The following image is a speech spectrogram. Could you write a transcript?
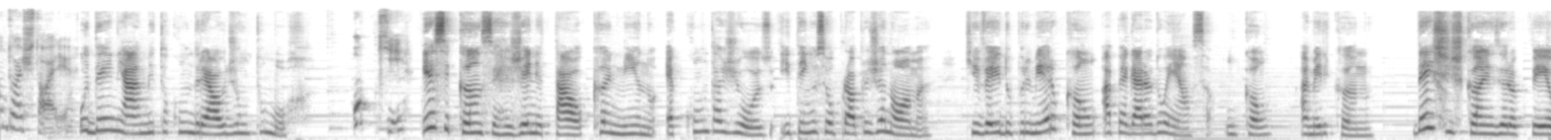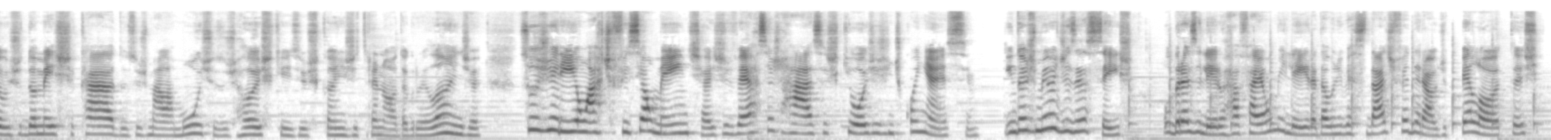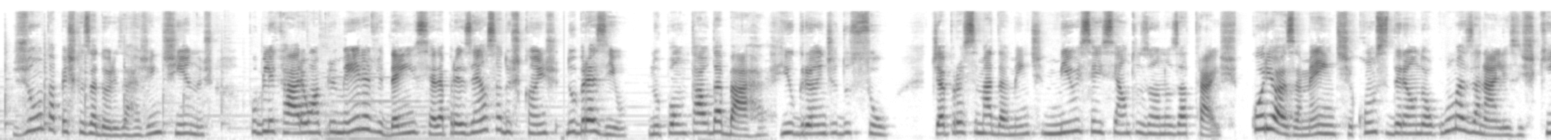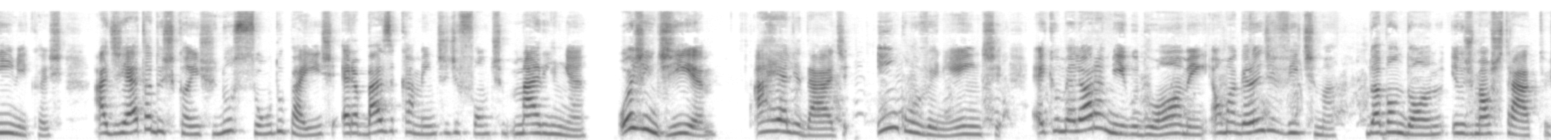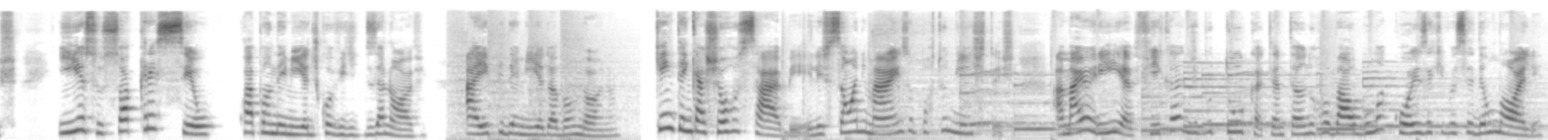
contou a história? O DNA mitocondrial de um tumor. O quê? Esse câncer genital canino é contagioso e tem o seu próprio genoma, que veio do primeiro cão a pegar a doença, um cão americano. Destes cães europeus domesticados, os malamutes, os huskies e os cães de trenó da Groenlândia, surgiriam artificialmente as diversas raças que hoje a gente conhece. Em 2016, o brasileiro Rafael Milheira, da Universidade Federal de Pelotas, junto a pesquisadores argentinos, publicaram a primeira evidência da presença dos cães no Brasil, no Pontal da Barra, Rio Grande do Sul, de aproximadamente 1.600 anos atrás. Curiosamente, considerando algumas análises químicas, a dieta dos cães no sul do país era basicamente de fonte marinha. Hoje em dia, a realidade inconveniente é que o melhor amigo do homem é uma grande vítima do abandono e dos maus tratos. E isso só cresceu com a pandemia de Covid-19, a epidemia do abandono. Quem tem cachorro sabe, eles são animais oportunistas. A maioria fica de butuca tentando roubar alguma coisa que você deu mole.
